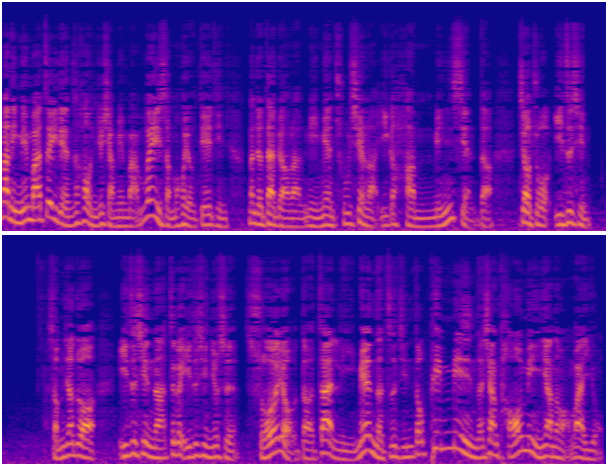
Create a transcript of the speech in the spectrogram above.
那你明白这一点之后，你就想明白为什么会有跌停，那就代表了里面出现了一个很明显的叫做一致性。什么叫做一致性呢？这个一致性就是所有的在里面的资金都拼命的像逃命一样的往外涌。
